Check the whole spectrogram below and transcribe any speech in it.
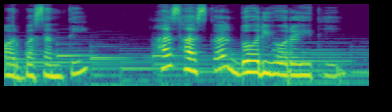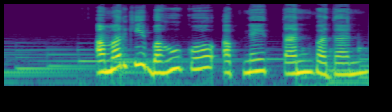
और बसंती हंस हंस कर दोहरी हो रही थी। अमर की बहू को अपने तन बदन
